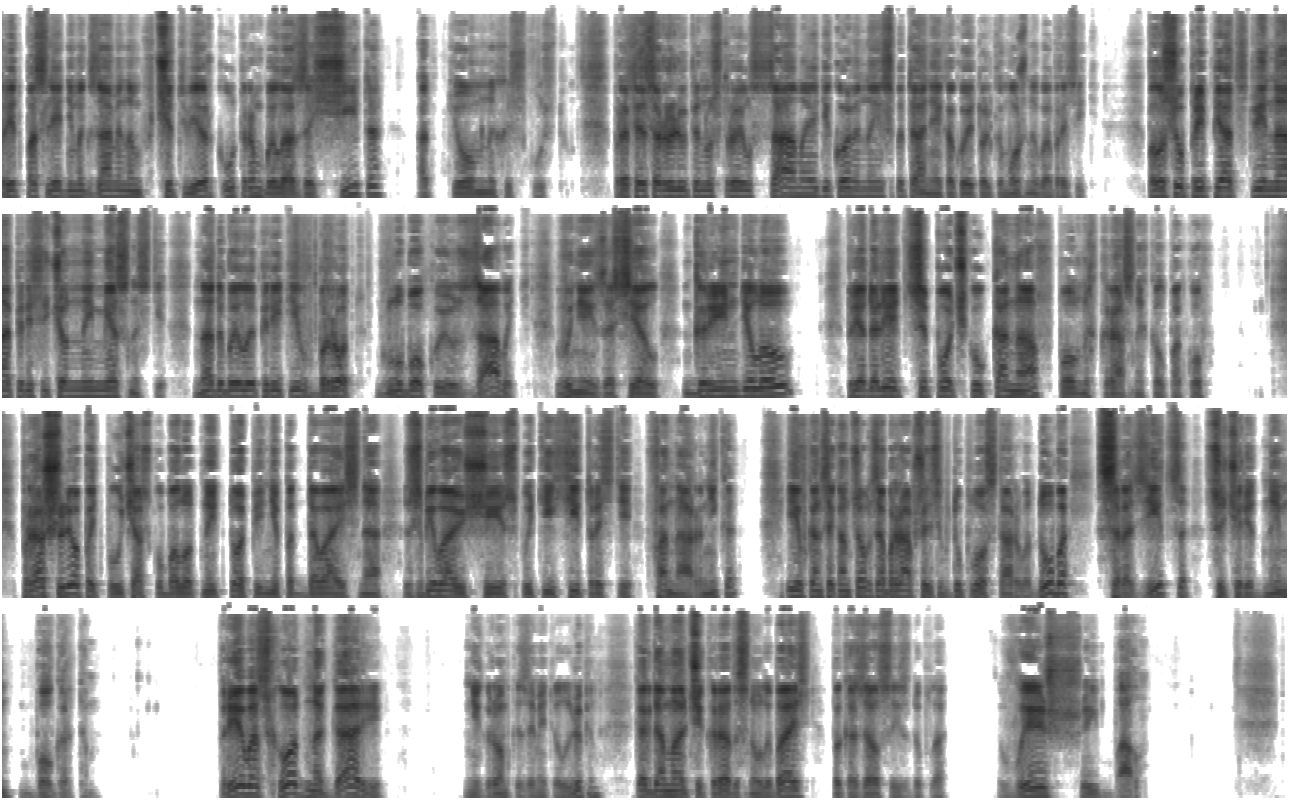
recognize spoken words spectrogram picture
Предпоследним экзаменом в четверг утром была защита от темных искусств. Профессор Люпин устроил самое диковинное испытание, какое только можно вообразить. Полосу препятствий на пересеченной местности надо было перейти вброд, глубокую заводь, в ней засел Гринделоу, преодолеть цепочку канав, полных красных колпаков, прошлепать по участку болотной топи, не поддаваясь на сбивающие с пути хитрости фонарника, и, в конце концов, забравшись в дупло старого дуба, сразиться с очередным богартом. «Превосходно, Гарри!» — негромко заметил Люпин, когда мальчик, радостно улыбаясь, показался из дупла. «Высший бал!»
